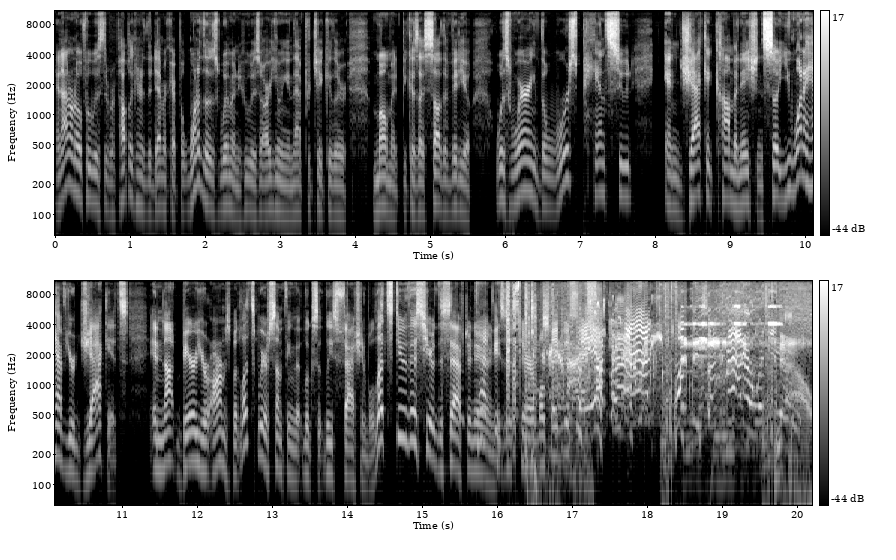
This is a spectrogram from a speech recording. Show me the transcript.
and I don't know if it was the Republican or the Democrat, but one of those women who was arguing in that particular moment because I saw the video was wearing the worst pantsuit and jacket combination. So you want to have your jackets and not bare your arms, but let's wear something that looks at least fashionable. Let's do this here this afternoon. That is a terrible thing to say after. What is the matter with you? Now,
